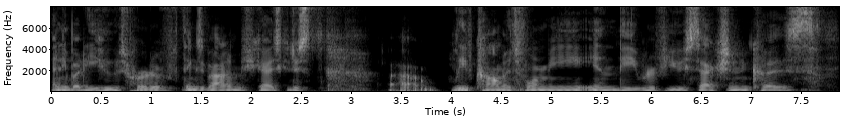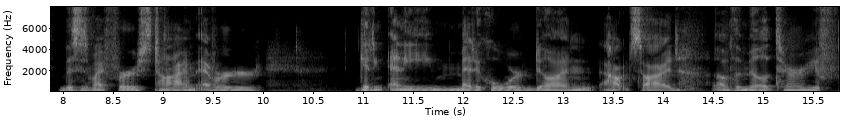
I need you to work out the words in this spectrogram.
anybody who's heard of things about him, if you guys could just uh, leave comments for me in the review section, because this is my first time ever getting any medical work done outside of the military f-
